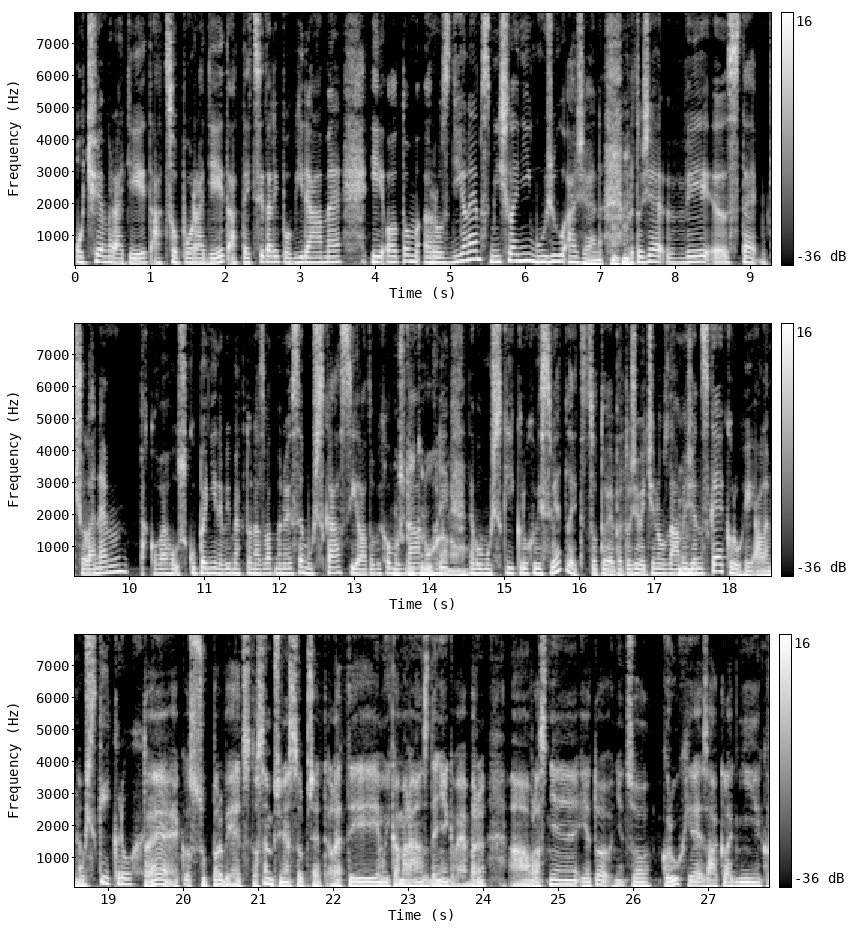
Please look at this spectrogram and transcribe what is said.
o čem radit a co poradit. A teď si tady povídáme i o tom rozdílném smýšlení mužů a žen, protože vy jste členem takového uskupení, nevím, jak to nazvat, jmenuje se mužská síla, to bychom Mužský možná kruh, mohli, ano. nebo mužský kruh vysvětlit, co to je, protože většinou známe ženské kruhy, ale mužský kruh. To je jako super věc, to jsem přinesl před lety můj kamarád Zdeněk Weber a vlastně je to něco, kruh je základní jako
